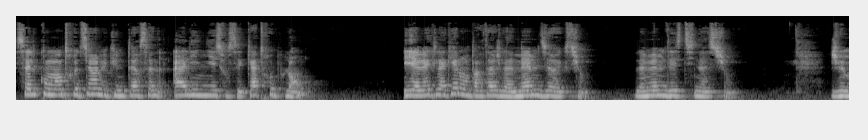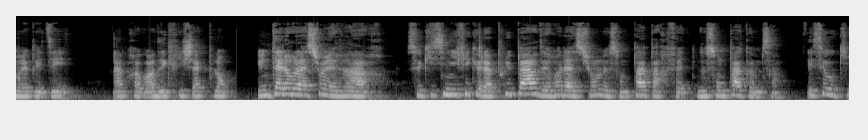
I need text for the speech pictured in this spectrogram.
Celle qu'on entretient avec une personne alignée sur ces quatre plans et avec laquelle on partage la même direction, la même destination. Je vais me répéter, après avoir décrit chaque plan. Une telle relation est rare, ce qui signifie que la plupart des relations ne sont pas parfaites, ne sont pas comme ça. Et c'est ok.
